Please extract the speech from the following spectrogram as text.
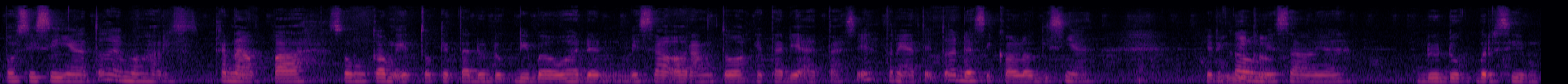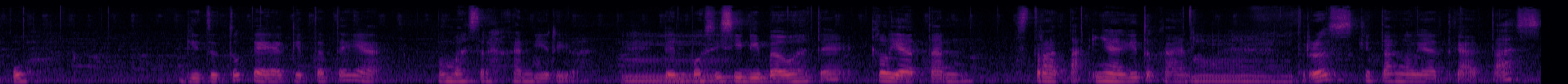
posisinya tuh emang harus kenapa sungkem itu kita duduk di bawah dan misal orang tua kita di atas ya ternyata itu ada psikologisnya. Jadi kalau gitu. misalnya duduk bersimpuh gitu tuh kayak kita teh ya memasrahkan diri lah Hmm. dan posisi di bawah teh kelihatan stratanya gitu kan Hmm. terus kita ngelihat ke atas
